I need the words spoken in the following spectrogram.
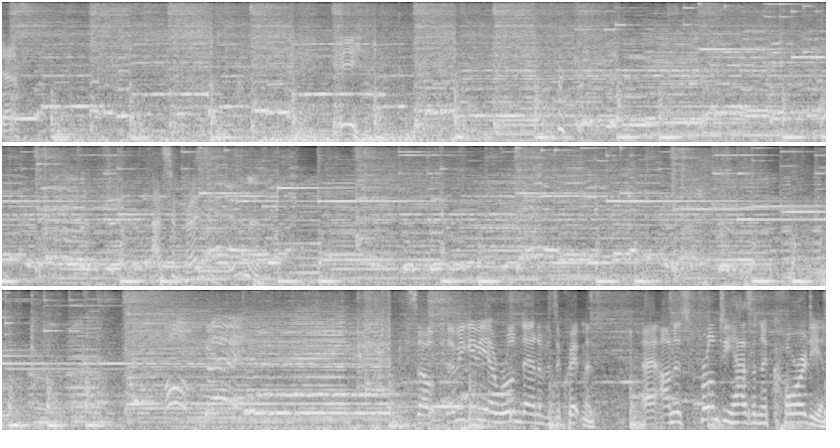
Wars. Yes. He, That's impressive. isn't it? So let me give you a rundown of his equipment. Uh, on his front, he has an accordion,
